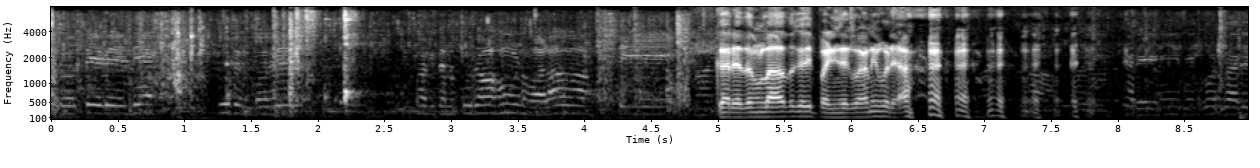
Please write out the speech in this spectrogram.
ਸਰੋਤੇ ਵੇਖਦੇ ਆ। ਭੁਗਤਨ ਭਗਤਨ ਪੂਰਾ ਹੋਣ ਵਾਲਾ ਵਾ ਤੇ ਘਰੇ ਤਾਂ ਮਲਾਦ ਕਦੀ ਪਾਣੀ ਦਾ ਗਲਾ ਨਹੀਂ ਫੜਿਆ। ਘਰੇ ਨਹੀਂ ਗੁਰਦਾਰੇ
